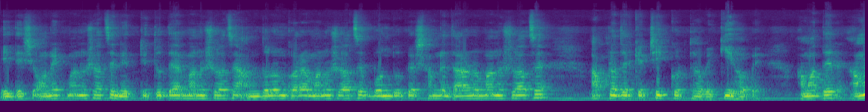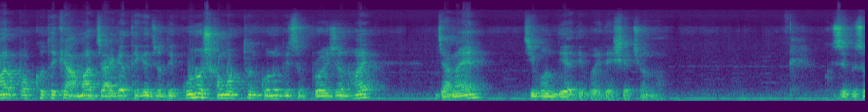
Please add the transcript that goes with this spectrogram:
এই দেশে অনেক মানুষ আছে, নেতৃত্ব দেওয়ার মানুষও আছে, আন্দোলন করার মানুষও আছে, বন্দুকের সামনে দাঁড়ানোর মানুষও আছে আপনাদেরকে ঠিক করতে হবে কি হবে। আমাদের, আমার পক্ষ থেকে, আমার জায়গা থেকে যদি কোনো সমর্থন, কোনো কিছু প্রয়োজন হয়, জানায়েন, জীবন দিয়ে দিব এই দেশের জন্য। কিছু কিছু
